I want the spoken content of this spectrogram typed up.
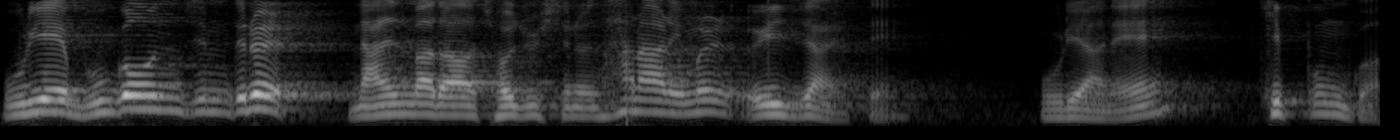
우리의 무거운 짐들을 날마다 져주시는 하나님을 의지할 때 우리 안에 기쁨과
